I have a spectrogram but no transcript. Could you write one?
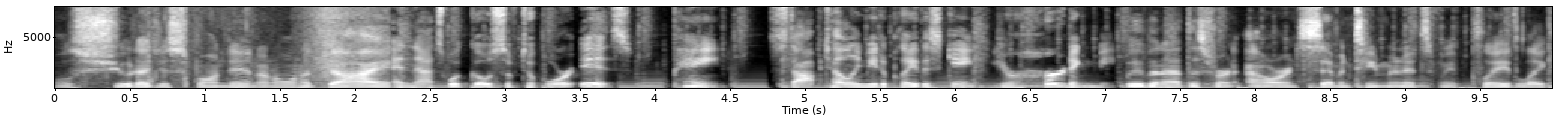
Well, shoot, I just spawned in. I don't want to die. And that's what Ghost of Tabor is. Pain. Stop telling me to play this game. You're hurting me. We've been at this for an hour and 17 minutes, and we've played like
